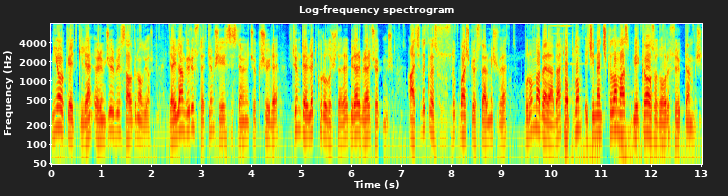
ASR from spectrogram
New York'u etkileyen ölümcül bir salgın oluyor. Yayılan virüs de tüm şehir sisteminin çöküşüyle tüm devlet kuruluşları birer birer çökmüş. Açlık ve susuzluk baş göstermiş ve bununla beraber toplum içinden çıkılamaz bir kaosa doğru sürüklenmiş.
